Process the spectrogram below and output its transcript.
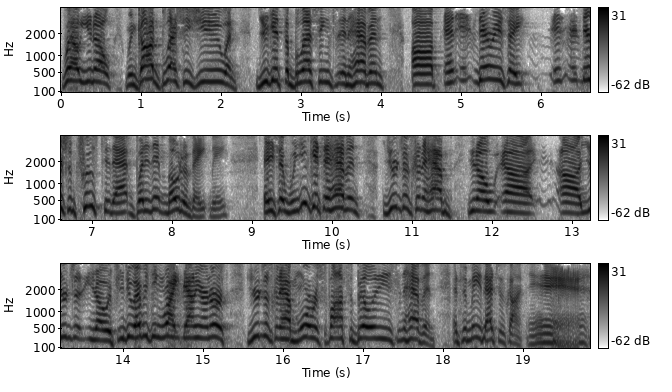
Well, you know, when God blesses you and you get the blessings in heaven, uh, and it, there is a, it, it, there's some truth to that, but it didn't motivate me. And he said, When you get to heaven, you're just going to have, you know, uh, uh, you're just, you know, if you do everything right down here on earth, you're just going to have more responsibilities in heaven. And to me, that just kind of, eh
